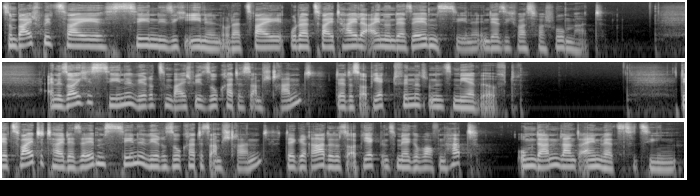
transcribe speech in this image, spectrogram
Zum Beispiel zwei Szenen, die sich ähneln oder zwei, oder zwei Teile ein und derselben Szene, in der sich was verschoben hat. Eine solche Szene wäre zum Beispiel Sokrates am Strand, der das Objekt findet und ins Meer wirft. Der zweite Teil derselben Szene wäre Sokrates am Strand, der gerade das Objekt ins Meer geworfen hat, um dann landeinwärts zu ziehen.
